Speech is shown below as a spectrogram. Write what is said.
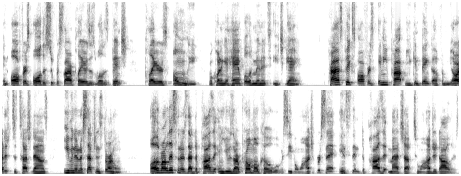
and offers all the superstar players as well as bench players only, recording a handful of minutes each game. Prize Picks offers any prop you can think of from yardage to touchdowns, even interceptions thrown. All of our listeners that deposit and use our promo code will receive a 100% instant deposit match up to $100.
